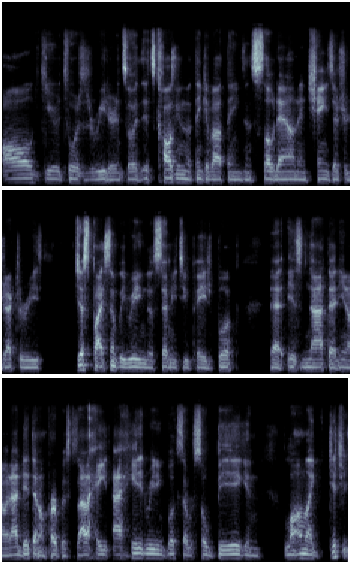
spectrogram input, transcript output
all geared towards the reader. And so it's causing them to think about things and slow down and change their trajectories just by simply reading the 72 page book that is not that, you know, and I did that on purpose because I hate, I hated reading books that were so big and long. I'm like, get your,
